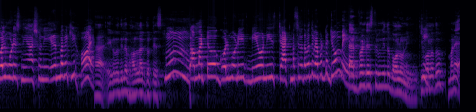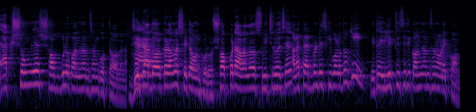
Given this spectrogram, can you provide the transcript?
গোলমরিচ নিয়ে আসুনি এরম ভাবে কি হয়? হ্যাঁ এগুলো দিলে ভালো লাগতো টেস্ট হুম টমেটো গোলমরিচ মেয়োনিজ চাট মশলা তবে তো ব্যাপারটা জমবে। অ্যাডভান্টেজ তুমি কিন্তু বলনি। কি কি? বলো মানে একসঙ্গে সবগুলো কনজাম্পশন করতে হবে না। যেটা হ্যাঁ। দরকার আমার সেটা অন করব। সব কটা আলাদা সুইচ রয়েছে। আর একটা অ্যাডভান্টেজ কি বলো তো? কি? এটা ইলেকট্রিসিটি কনজাম্পশন অনেক কম।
